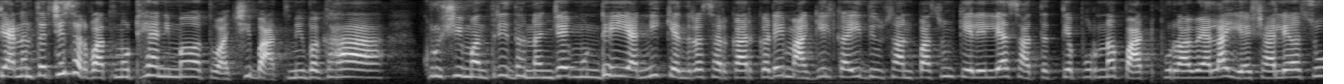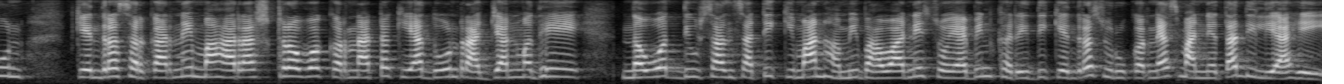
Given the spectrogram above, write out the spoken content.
त्यानंतरची सर्वात मोठी आणि महत्त्वाची बातमी बघा. कृषी मंत्री धनंजय मुंडे यांनी केंद्र सरकारकडे मागील काही दिवसांपासून केलेल्या सातत्यपूर्ण पाठपुराव्याला यश आले असून केंद्र सरकारने महाराष्ट्र व कर्नाटक या दोन राज्यांमध्ये नव्वद दिवसांसाठी किमान हमी भावाने सोयाबीन खरेदी केंद्र सुरू करण्यास मान्यता दिली आहे.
